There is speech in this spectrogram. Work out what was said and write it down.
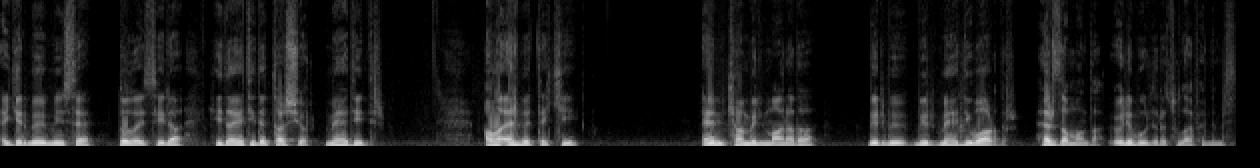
Eğer müminse dolayısıyla hidayeti de taşıyor. Mehdi'dir. Ama elbette ki en kamil manada bir, bir Mehdi vardır. Her zamanda. Öyle buyurdu Resulullah Efendimiz.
